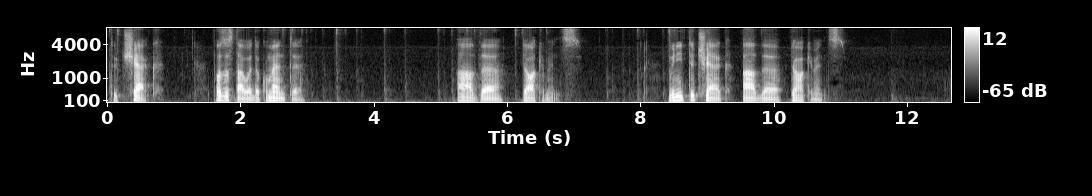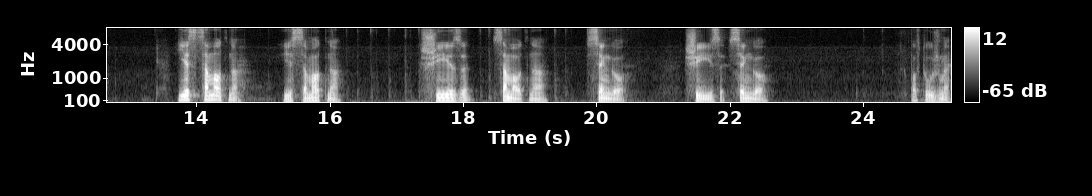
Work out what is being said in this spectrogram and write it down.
to check pozostałe dokumenty. Other documents. We need to check other documents. Jest samotna. Jest samotna. She is samotna. Single. She is single. Powtórzmy.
